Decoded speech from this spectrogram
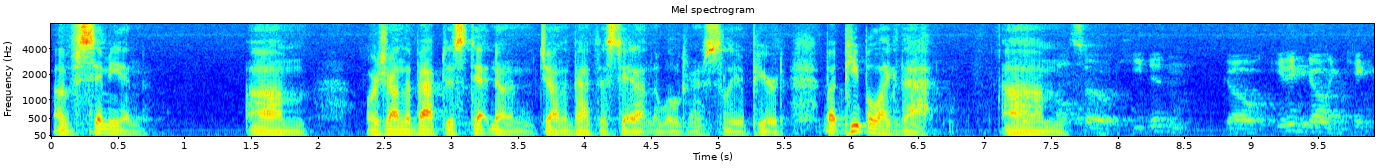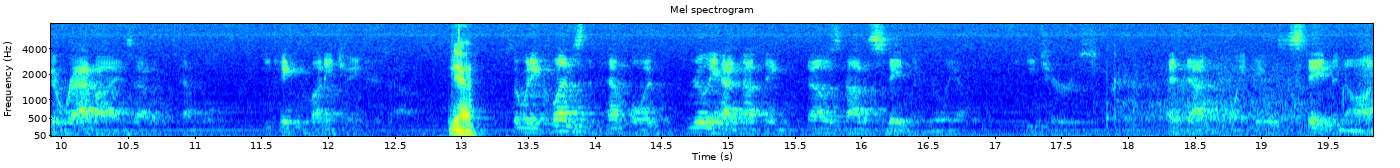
of Simeon um, or John the Baptist. No, John the Baptist stayed out in the wilderness until he appeared. But people like that. Um, so he didn't go. He didn't go and kick the rabbis out of the temple. He kicked the money changers out. Yeah. So when he cleansed the temple, it really had nothing not a statement really on the teachers at that point. It was a statement on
